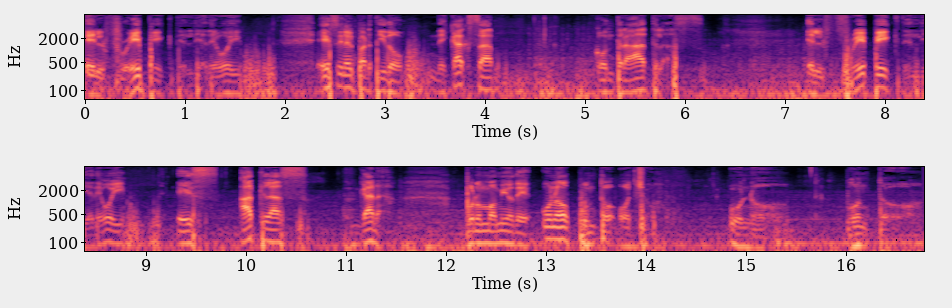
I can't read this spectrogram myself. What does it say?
El free pick del día de hoy es en el partido Necaxa contra Atlas. El free pick del día de hoy es Atlas gana por un momio de 1.8. 1.8.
